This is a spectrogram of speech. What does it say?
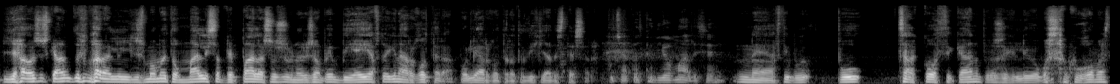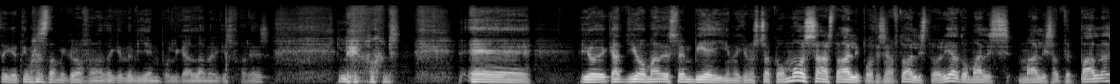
για όσους κάνουν τον παραλληλισμό με το μάλιστα Τεπάλα, όσους γνωρίζουν από NBA, αυτό έγινε αργότερα, πολύ αργότερα, το 2004. Που τσακώθηκαν δύο ομάδες, ε. Ναι, αυτοί που, που τσακώθηκαν, πρόσεχε λίγο όπω ακουγόμαστε, γιατί είμαστε στα μικρόφωνα εδώ και δεν βγαίνει πολύ καλά μερικές φορές. Λοιπόν, ε, κάτι δύο ομάδες στο NBA έγινε εκείνο τσακωμός. Α το άλλη υπόθεση αυτό, άλλη ιστορία. Το μάλιστα Τεπάλα,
